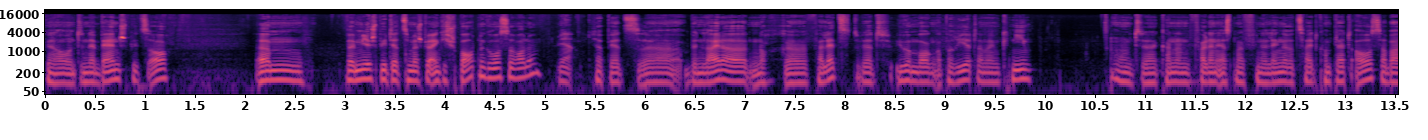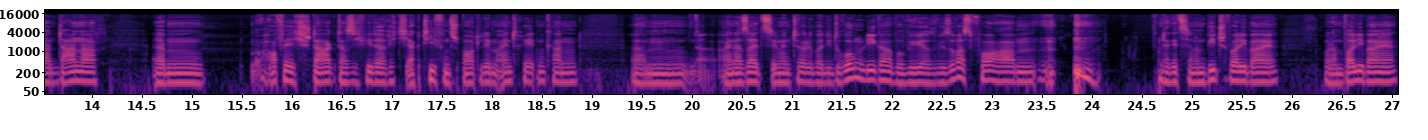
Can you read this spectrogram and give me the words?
genau, und in der Band spielt's auch. Ähm, bei mir spielt ja zum Beispiel eigentlich Sport eine große Rolle. Ja. Ich habe jetzt, äh, bin leider noch äh, verletzt, werde übermorgen operiert an meinem Knie und äh, kann dann fall dann erstmal für eine längere Zeit komplett aus, aber danach ähm, hoffe ich stark, dass ich wieder richtig aktiv ins Sportleben eintreten kann. Ähm, einerseits eventuell über die Drogenliga, wo wir ja sowieso was vorhaben. da geht's dann um Beachvolleyball oder um Volleyball.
